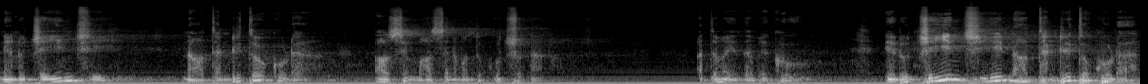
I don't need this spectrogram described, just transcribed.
నేను చేయించి నా తండ్రితో కూడా ఆ సింహాసనం అందు కూర్చున్నాను. అర్థమైందా మీకు? నేను చేయించి నా తండ్రితో కూడా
